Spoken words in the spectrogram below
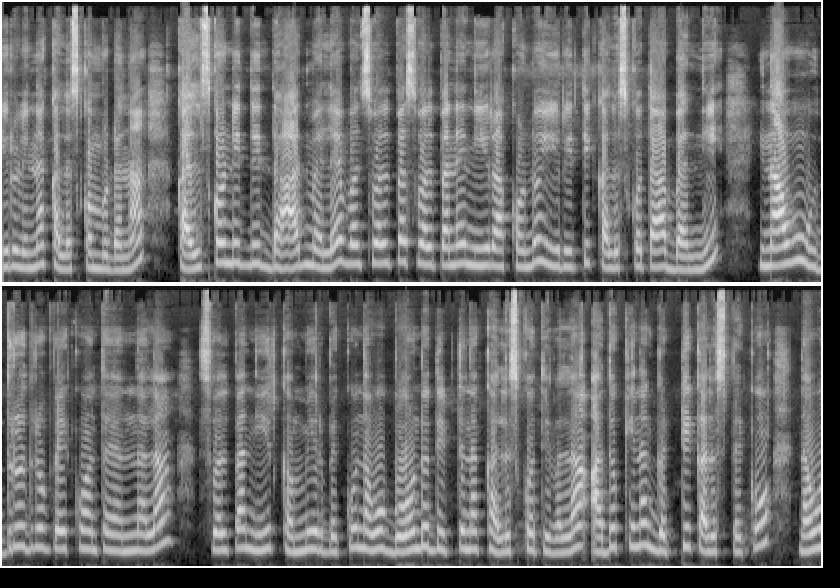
ಈರುಳ್ಳಿನ ಕಲಸ್ಕೊಂಡ್ಬಿಡೋಣ ಕಲಸ್ಕೊಂಡಿದ್ದಾದ್ಮೇಲೆ ಒಂದು ಸ್ವಲ್ಪ ಸ್ವಲ್ಪನೇ ನೀರು ಹಾಕ್ಕೊಂಡು ಈ ರೀತಿ ಕಲಸ್ಕೊತಾ ಬನ್ನಿ. ನಾವು ಉದ್ರುದ್ರು ಬೇಕು ಅಂತ ಅನ್ನಲ್ಲ, ಸ್ವಲ್ಪ ನೀರು ಕಮ್ಮಿ ಇರಬೇಕು. ನಾವು ಬೋಂಡದ ಹಿಟ್ಟನ್ನ ಕಲಿಸ್ಕೋತೀವಲ್ಲ ಅದಕ್ಕಿಂತ ಗಟ್ಟಿ ಕಲಿಸ್ಬೇಕು. ನಾವು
